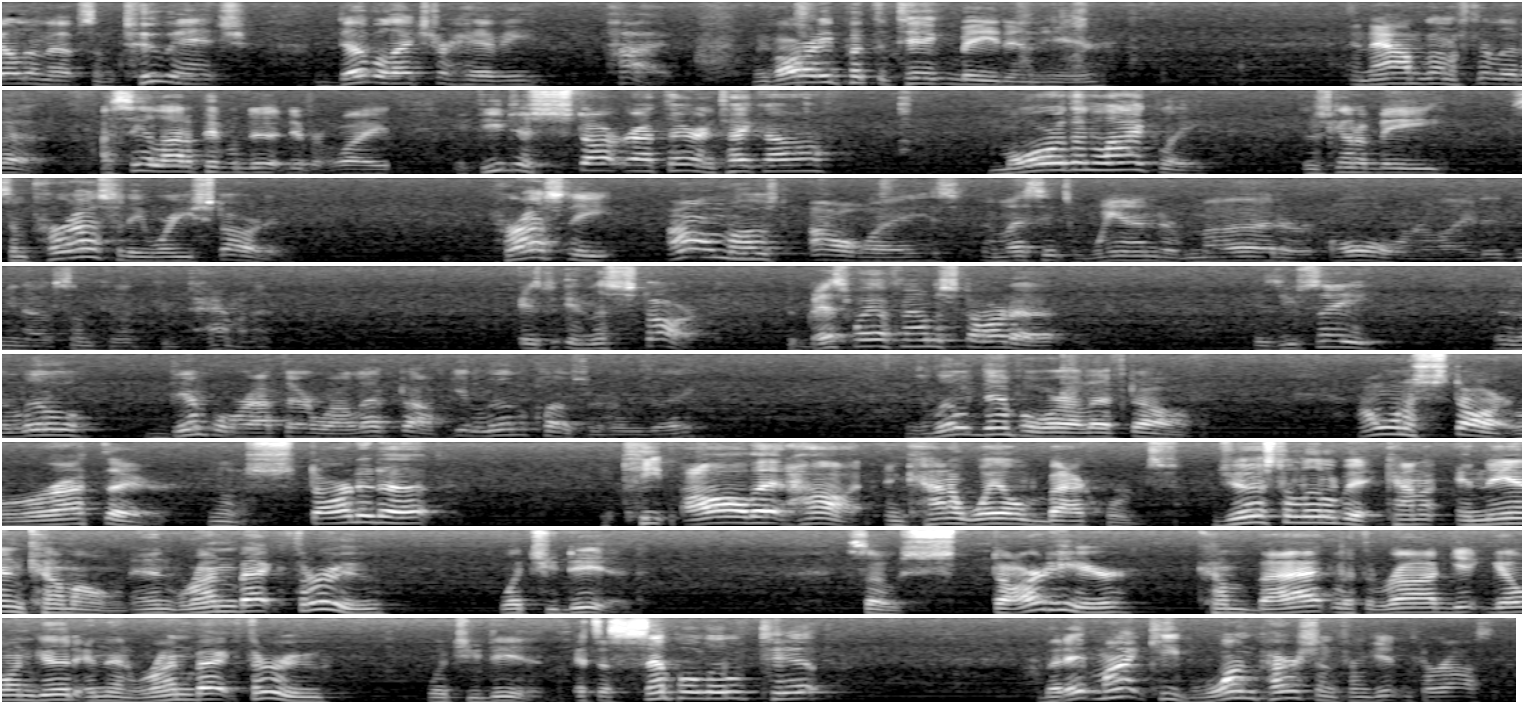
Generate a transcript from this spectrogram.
welding up some two inch double extra heavy pipe. We've already put the TIG bead in here and now I'm gonna fill it up. I see a lot of people do it different ways. If you just start right there and take off, more than likely there's gonna be some porosity where you started. Porosity almost always, unless it's wind or mud or oil related, you know, some kind of contaminant, is in the start. The best way I found to start up is you see there's a little dimple right there where I left off. Get a little closer, Jose. There's a little dimple where I left off. I want to start right there. You want to start it up and keep all that hot and kind of weld backwards just a little bit, kind of, and then come on and run back through what you did. So start here, come back, let the rod get going good, and then run back through what you did. It's a simple little tip, but it might keep one person from getting porosity.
